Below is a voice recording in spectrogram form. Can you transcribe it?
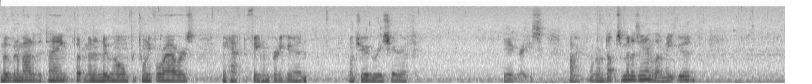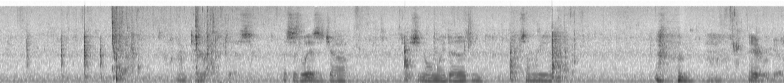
moving them out of the tank, put them in a new home for 24 hours, we have to feed them pretty good. Don't you agree, Sheriff? He agrees. Alright, we're going to dump some minnows in, let them eat good. I'm terrible at this. This is Liz's job. That's what she normally does, and for some reason... there we go.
